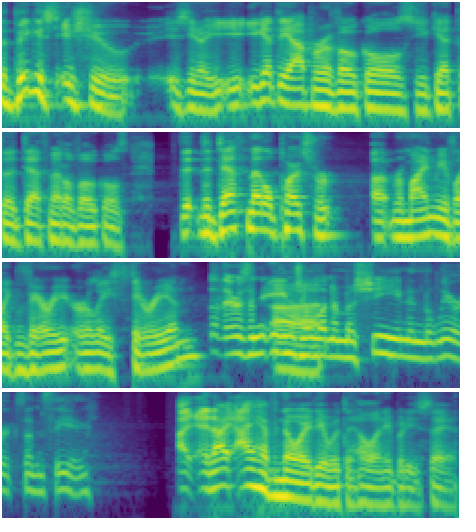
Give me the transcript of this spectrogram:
the biggest issue is you know you, you get the opera vocals, you get the death metal vocals. The the death metal parts re- uh, remind me of like very early Therion. So there's an angel Uh, and a machine in the lyrics I'm seeing. I, and I, I have no idea what the hell anybody's saying.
